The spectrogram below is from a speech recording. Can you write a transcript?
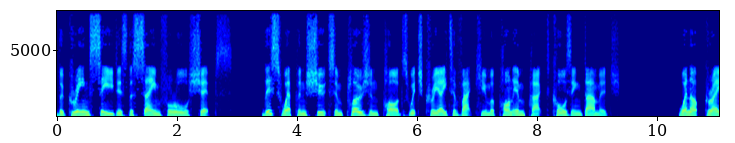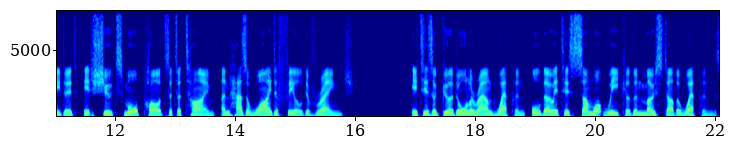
The green seed is the same for all ships. This weapon shoots implosion pods which create a vacuum upon impact causing damage. When upgraded, it shoots more pods at a time, and has a wider field of range. It is a good all-around weapon, although it is somewhat weaker than most other weapons.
